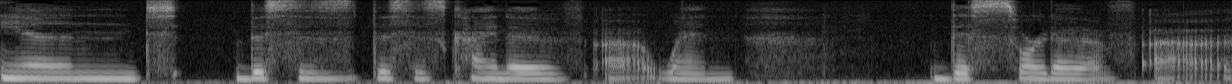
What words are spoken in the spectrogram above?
and this is this is kind of uh, when this sort of uh,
